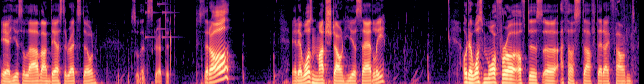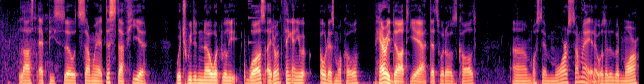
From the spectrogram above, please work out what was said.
Yeah, here's the lava and there's the redstone. So let's grab that. Is that all? Yeah, there wasn't much down here, sadly. Oh, there was more for uh, of this uh, other stuff that I found last episode somewhere. This stuff here, which we didn't know what really was. I don't think any... Oh, there's more coal. Peridot, yeah, that's what it was called. Um, was there more somewhere? Yeah, there was a little bit more.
